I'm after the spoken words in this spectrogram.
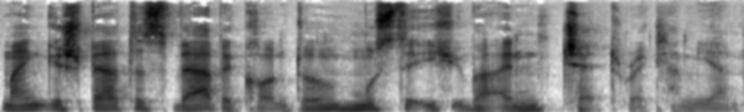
Mein gesperrtes Werbekonto musste ich über einen Chat reklamieren.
